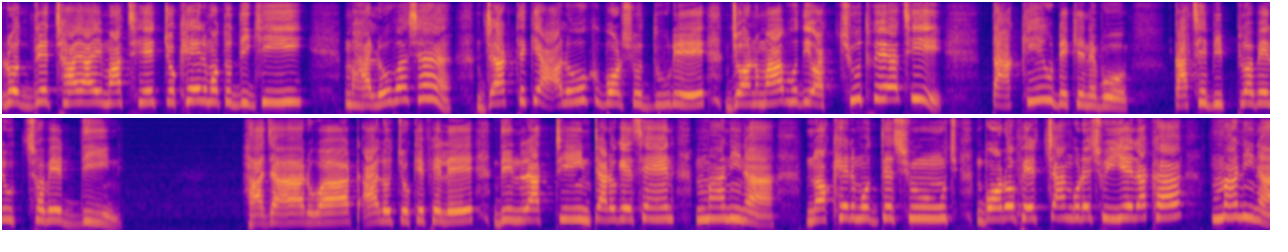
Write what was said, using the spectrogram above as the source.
রৌদ্রের ছায়ায় মাছের চোখের মতো দিঘি। ভালোবাসা? যার থেকে আলোক বর্ষ দূরে জন্মাবধি অচ্যুত হয়ে আছি, তাকেও ডেকে নেব কাছে বিপ্লবের উৎসবের দিন। হাজার ওয়াট আলো চোখে ফেলে দিনরাত্রি ইন্টারোগেশন মানি না, নখের মধ্যে সূচ বরফের চাঙ্গড়ে শুইয়ে রাখা মানি না।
